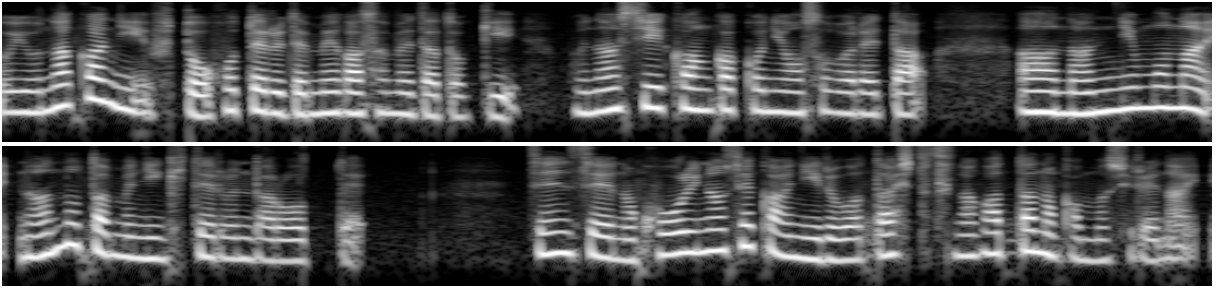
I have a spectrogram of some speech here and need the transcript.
と夜中にふとホテルで目が覚めた時虚しい感覚に襲われたああ何にもない。何のために生きてるんだろうって。前世の氷の世界にいる私とつながったのかもしれない。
